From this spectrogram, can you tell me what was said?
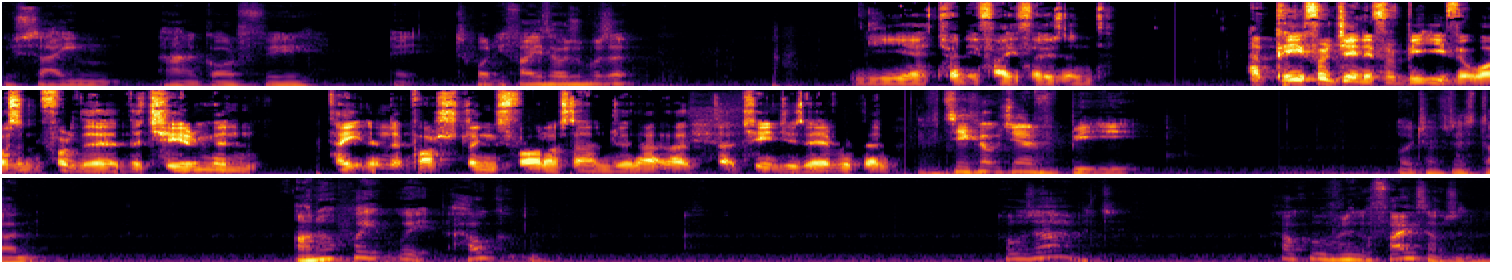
We sign Hannah Godfrey at 25,000, was it? Yeah, twenty five thousand. I'd pay for Jennifer Beattie if it wasn't for the, the chairman tightening the purse strings for us, Andrew. That, that that changes everything. If you take out Jennifer Beattie, which I've just done. Oh no, wait, wait, how come? How was that? How come we've only got 5,000?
